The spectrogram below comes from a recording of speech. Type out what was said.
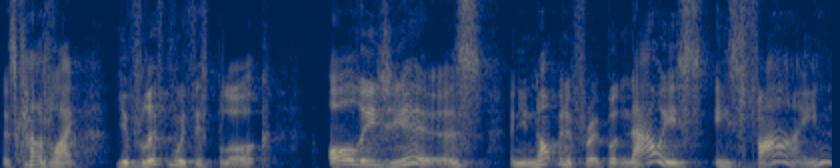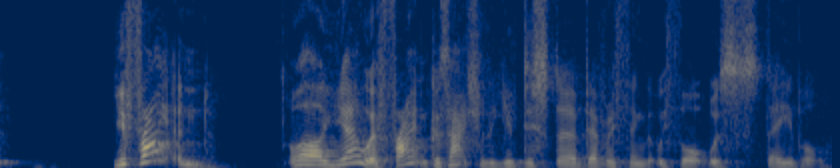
It's kind of like you've lived with this bloke all these years and you've not been afraid, but now he's, he's fine. You're frightened. Well, yeah, we're frightened because actually you've disturbed everything that we thought was stable.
